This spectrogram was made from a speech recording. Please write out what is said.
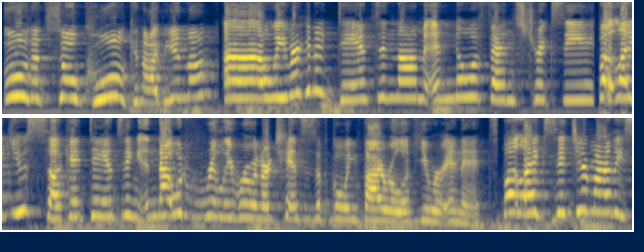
Ooh, that's so cool. Can I be in them? Uh, we were gonna dance in them, and no offense, Trixie, but like you suck at dancing, and that would really ruin our chances of going viral if you were in it. But like, since you're Marley's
